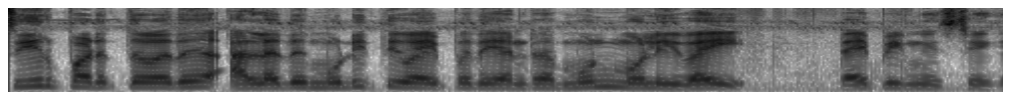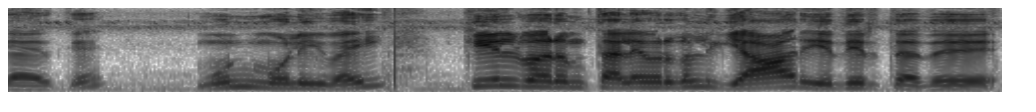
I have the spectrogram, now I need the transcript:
சீர்படுத்துவது அல்லது முடித்து வைப்பது என்ற முன்மொழிவை டைப்பிங் மிஸ்டேக் ஆயிருக்கு முன்மொழிவை கீழ்வரும் தலைவர்கள் யார் எதிர்த்தது?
